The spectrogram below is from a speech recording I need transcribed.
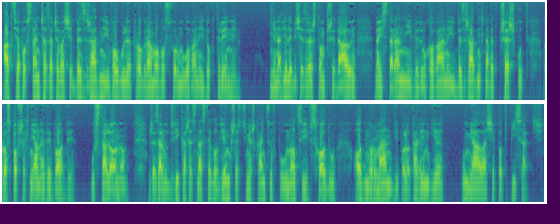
Akcja powstańcza zaczęła się bez żadnej w ogóle programowo sformułowanej doktryny. Nie na wiele by się zresztą przydały najstaranniej wydrukowane i bez żadnych nawet przeszkód rozpowszechnione wywody. Ustalono, że za Ludwika XVI większość mieszkańców północy i wschodu od Normandii po Lotaryngię umiała się podpisać.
